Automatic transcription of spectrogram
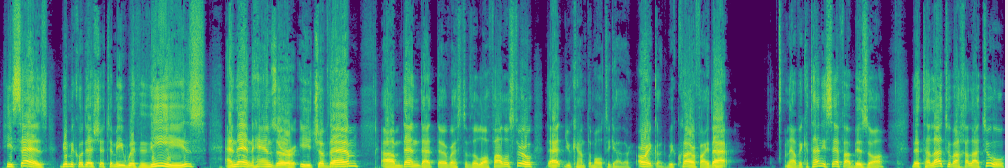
He says, "Bimikodesha to me with these," and then hands her each of them um, then that the rest of the law follows through, that you count them all together. All right, good. We've clarified that. Now, v'katani sefa bezo, talatu v'achalatu,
